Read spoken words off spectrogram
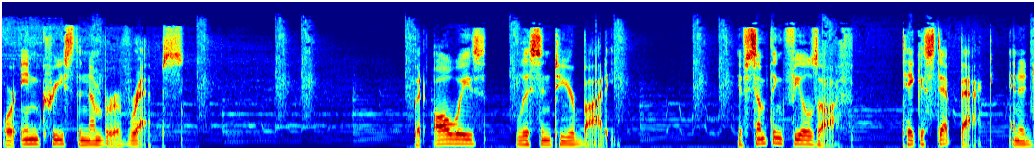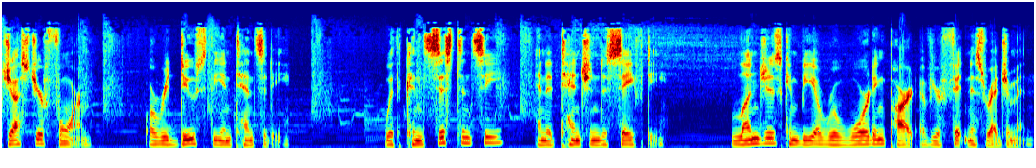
or increase the number of reps. But always listen to your body. If something feels off, take a step back and adjust your form or reduce the intensity. With consistency and attention to safety, lunges can be a rewarding part of your fitness regimen.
